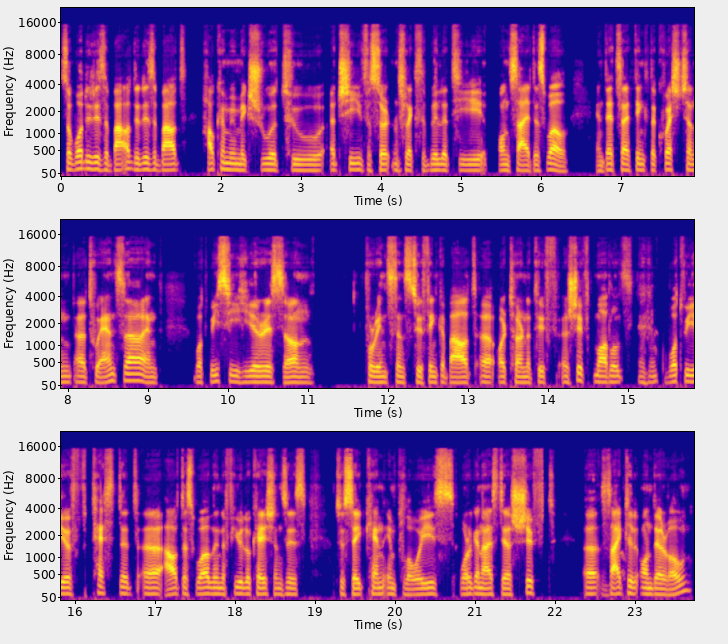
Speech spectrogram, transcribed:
So what it is about, it is about how can we make sure to achieve a certain flexibility on site as well. And that's, I think, the question uh, to answer. And what we see here is, um, for instance, to think about uh, alternative uh, shift models. Mm-hmm. What we have tested uh, out as well in a few locations is to say, can employees organize their shift uh, mm-hmm. cycle on their own?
